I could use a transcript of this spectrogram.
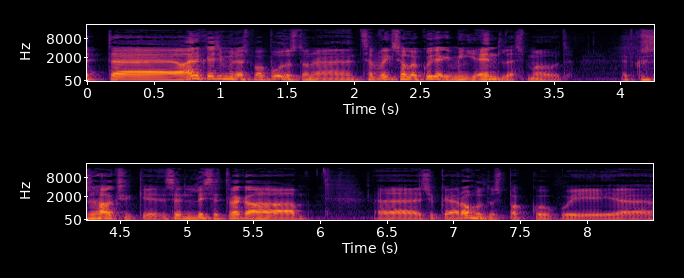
et äh, ainuke asi, millest ma puudust tunnen, et seal võiks olla kuidagi mingi endless mode, et kus sa saaksidki, see on lihtsalt väga niisugune äh, rahuldust pakkuv, kui äh,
